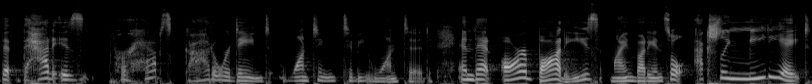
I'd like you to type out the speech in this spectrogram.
that that is perhaps God ordained wanting to be wanted, and that our bodies, mind, body, and soul, actually mediate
